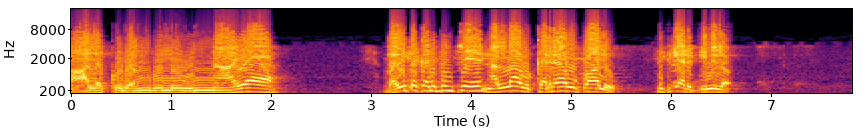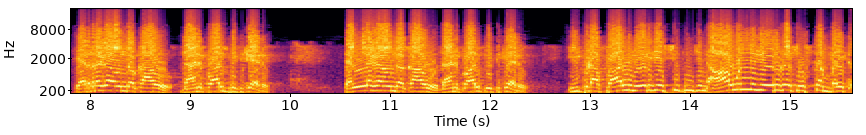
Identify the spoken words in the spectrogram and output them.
పాలకు రంగులు ఉన్నాయా? బయట కనిపించే నల్లావు కర్రావు పాలు పితికారు గిన్నెలో. ఎర్రగా ఉందో కావు దాని పాలు పితికారు. తెల్లగా ఉందో కావు దాని పాలు పితికారు. ఇప్పుడు ఆ పాలు వేరు చేసి చూపించింది. ఆవుల్ని వేరుగా చూస్తాం బయట.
